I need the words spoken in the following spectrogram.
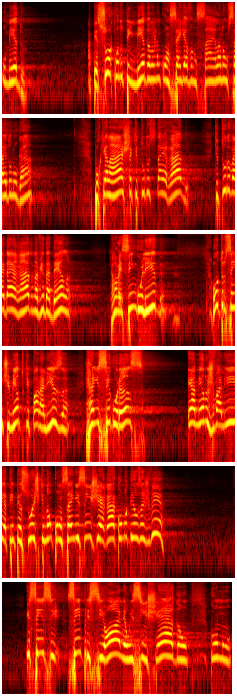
O medo. A pessoa, quando tem medo, ela não consegue avançar, ela não sai do lugar, porque ela acha que tudo está errado, que tudo vai dar errado na vida dela, que ela vai ser engolida. Outro sentimento que paralisa é a insegurança é a menos-valia. Tem pessoas que não conseguem se enxergar como Deus as vê. E se, sempre se olham e se enxergam como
